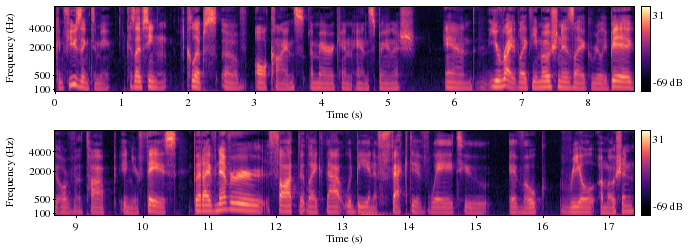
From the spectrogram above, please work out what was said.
confusing to me because I've seen clips of all kinds, American and Spanish. And you're right, like the emotion is like really big, over the top, in your face. But I've never thought that like that would be an effective way to evoke real emotion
